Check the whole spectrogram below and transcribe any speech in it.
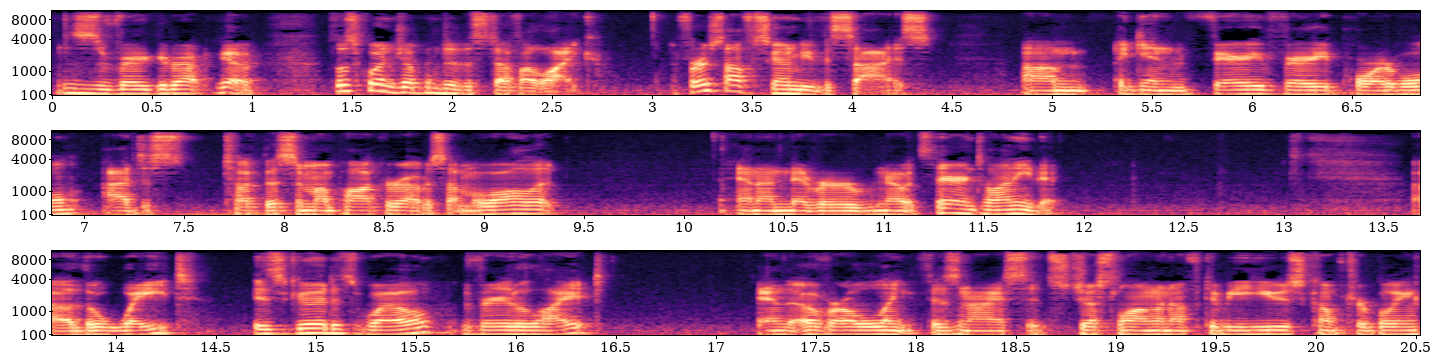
this is a very good route to go. So let's go ahead and jump into the stuff I like. First off, it's going to be the size. Um, again, very, very portable. I just tuck this in my pocket right beside my wallet and I never know it's there until I need it. Uh, the weight is good as well, very light, and the overall length is nice. It's just long enough to be used comfortably.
